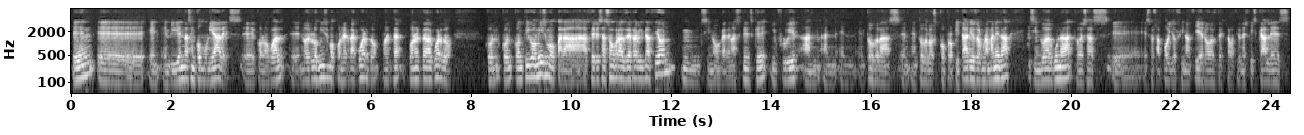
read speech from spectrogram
en, eh, en, viviendas en comunidades, con lo cual no es lo mismo poner de acuerdo, ponerte de acuerdo contigo mismo para hacer esas obras de rehabilitación, mm, sino que además tienes que influir en, todos los copropietarios de alguna manera y sin duda alguna todos eh, esos apoyos financieros, de excavaciones fiscales,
